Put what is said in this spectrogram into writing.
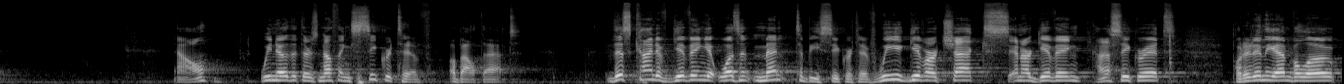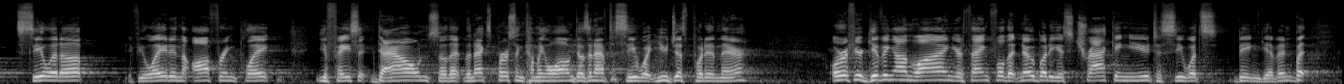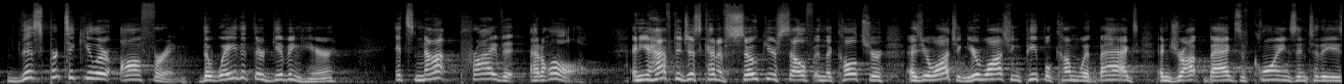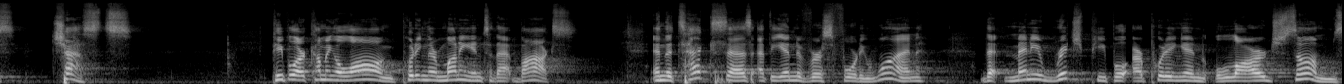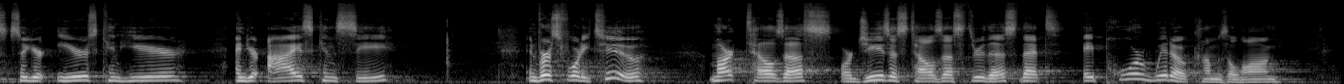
Now, we know that there's nothing secretive about that. This kind of giving, it wasn't meant to be secretive. We give our checks and our giving kind of secret Put it in the envelope, seal it up. If you lay it in the offering plate, you face it down so that the next person coming along doesn't have to see what you just put in there. Or if you're giving online, you're thankful that nobody is tracking you to see what's being given. But this particular offering, the way that they're giving here, it's not private at all. And you have to just kind of soak yourself in the culture as you're watching. You're watching people come with bags and drop bags of coins into these chests. People are coming along, putting their money into that box. And the text says at the end of verse 41 that many rich people are putting in large sums so your ears can hear and your eyes can see. In verse 42, Mark tells us, or Jesus tells us through this, that a poor widow comes along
